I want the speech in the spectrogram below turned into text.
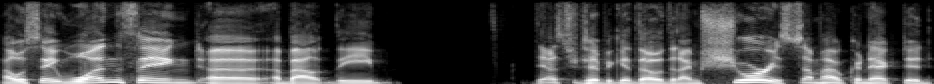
I will say one thing uh, about the death certificate, though, that I'm sure is somehow connected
